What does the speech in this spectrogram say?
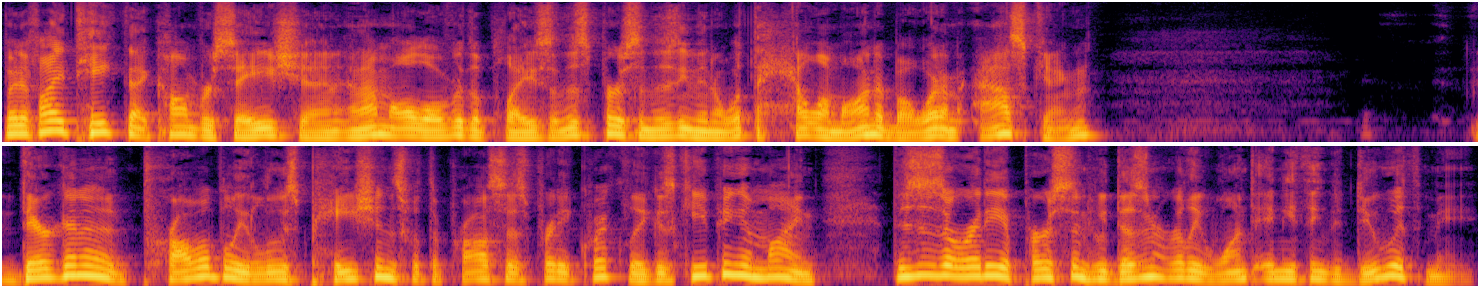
But if I take that conversation and I'm all over the place and this person doesn't even know what the hell I'm on about, what I'm asking, they're going to probably lose patience with the process pretty quickly because keeping in mind, this is already a person who doesn't really want anything to do with me.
